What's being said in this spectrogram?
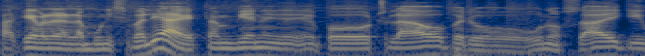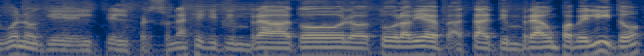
para qué hablan las municipalidades también eh, por otro lado, pero uno sabe que bueno que el, personaje que timbraba todo toda la vida hasta timbraba un papelito,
